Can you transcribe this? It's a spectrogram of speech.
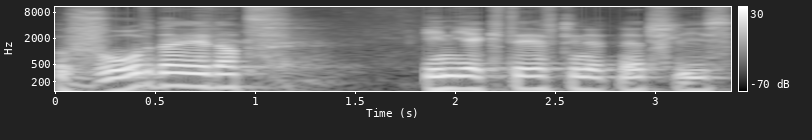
voordat je dat injecteert in het netvlies,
